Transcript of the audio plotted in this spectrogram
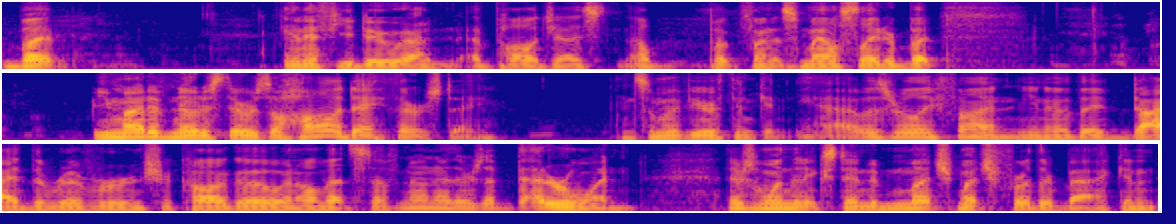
But and if you do, I apologize. I'll poke fun at somebody else later. But you might have noticed there was a holiday Thursday. And some of you are thinking, yeah, it was really fun. You know, they dyed the river in Chicago and all that stuff. No, no, there's a better one. There's one that extended much, much further back. And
